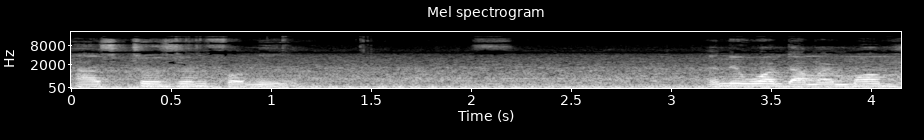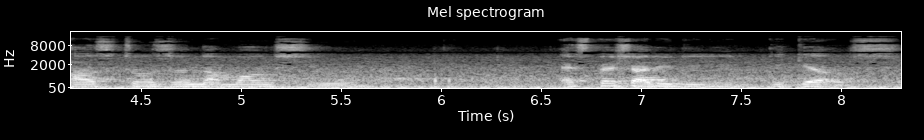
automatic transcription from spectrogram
has chosen for me, anyone that my mom has chosen amongst you, especially the, the girls,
